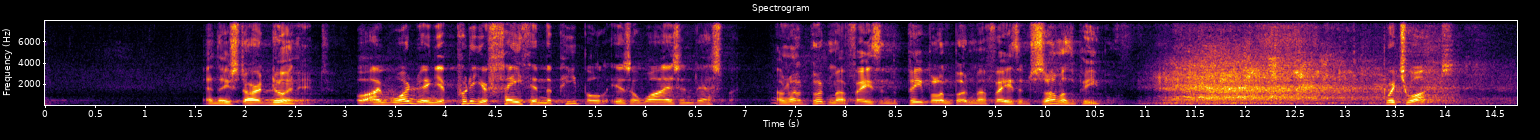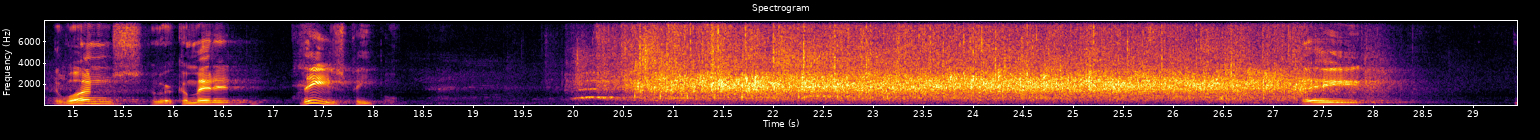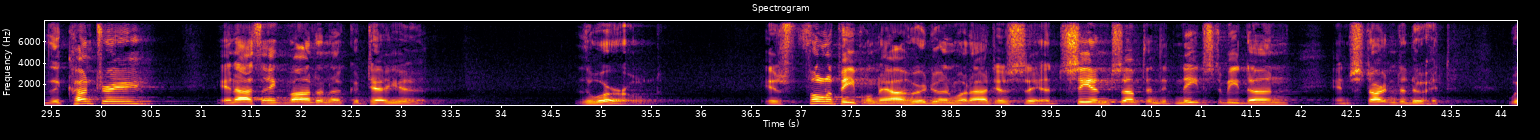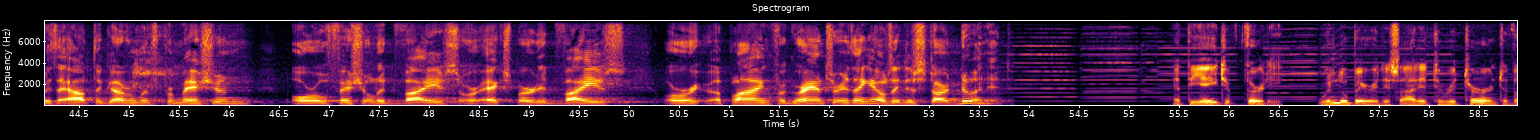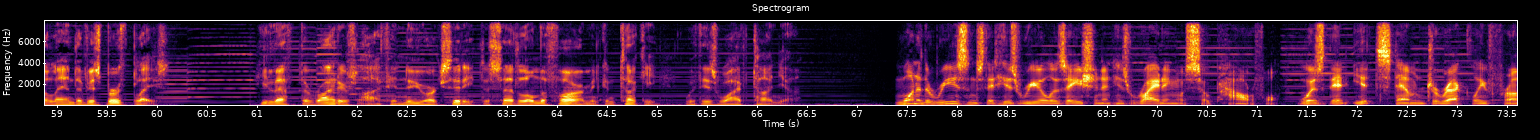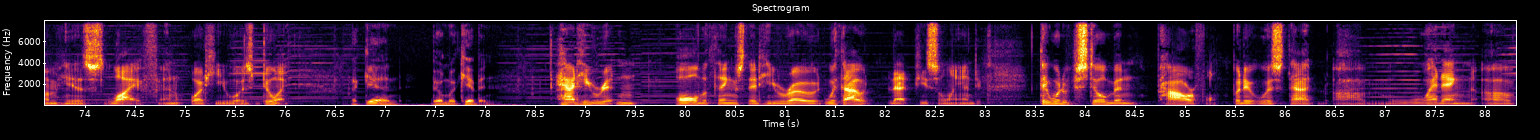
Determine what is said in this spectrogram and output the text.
and they start doing it. Well, I'm wondering if putting your faith in the people is a wise investment. I'm not putting my faith in the people, I'm putting my faith in some of the people. Which ones? The ones who are committed, these people. The, the country, and I think Vandana could tell you, the world is full of people now who are doing what I just said, seeing something that needs to be done and starting to do it without the government's permission or official advice or expert advice or applying for grants or anything else. They just start doing it. At the age of 30, Wendell Berry decided to return to the land of his birthplace. He left the writer's life in New York City to settle on the farm in Kentucky with his wife Tanya. One of the reasons that his realization and his writing was so powerful was that it stemmed directly from his life and what he was doing. Again, Bill McKibben. Had he written all the things that he wrote without that piece of land, they would have still been powerful, but it was that um, wedding of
